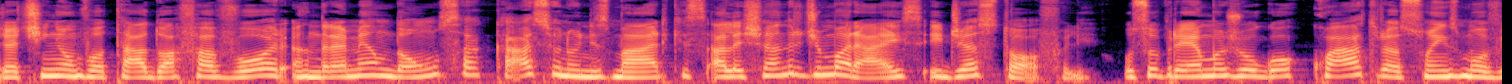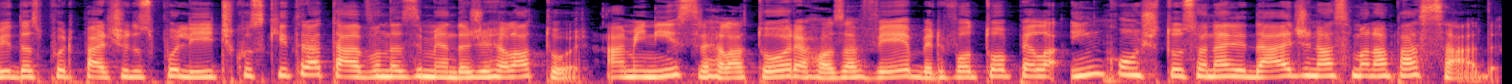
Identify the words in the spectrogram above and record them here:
Já tinham votado a favor André Mendonça, Cássio Nunes Marques, Alexandre de Moraes e Dias Toffoli. O Supremo julgou quatro ações movidas por partidos políticos que tratavam das emendas de relator. A ministra relatora, Rosa Weber, votou pela inconstitucionalidade na semana passada.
